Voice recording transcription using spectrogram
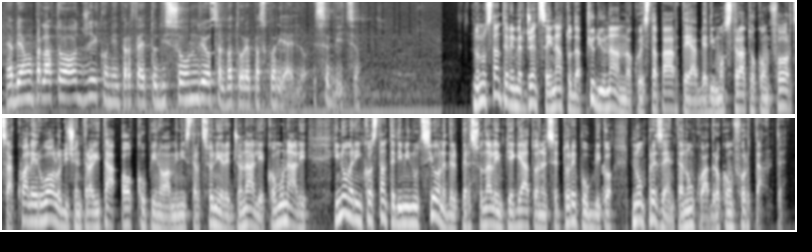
Ne abbiamo parlato oggi con il prefetto di Sondrio, Salvatore Pasquariello. Il servizio. Nonostante l'emergenza in atto da più di un anno a questa parte abbia dimostrato con forza quale ruolo di centralità occupino amministrazioni regionali e comunali, i numeri in costante diminuzione del personale impiegato nel settore pubblico non presentano un quadro confortante.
